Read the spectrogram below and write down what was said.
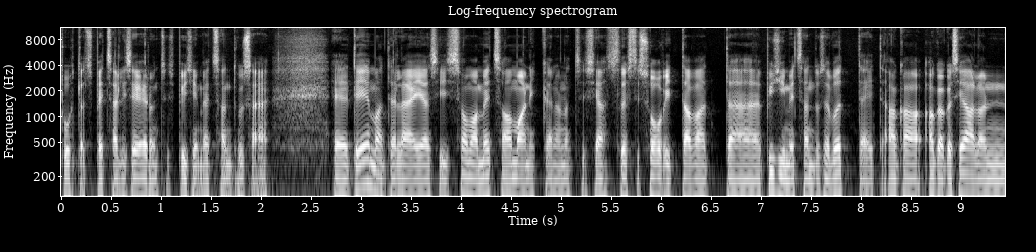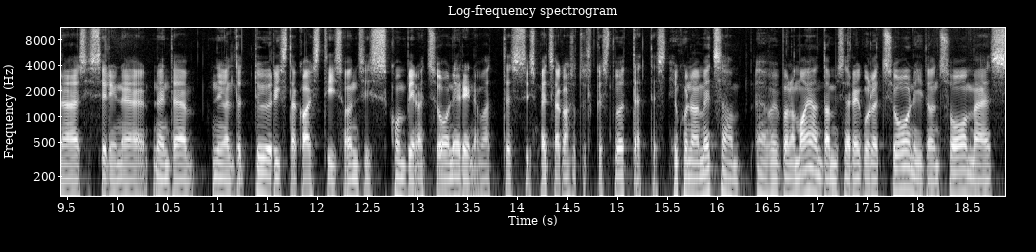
puhtalt spetsialiseerunud siis püsimetsanduse äh, teemadele ja siis oma metsaomanikele nad siis jah, tõesti soovitavad äh, püsimetsanduse võtteid, aga, aga ka seal on siis selline nende nii-öelda tööriistakastis on siis kombinatsioon erinevatest siis metsakasutuslikest võtetest. Ja kuna metsa võib-olla majandamise regulatsioonid on Soomes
